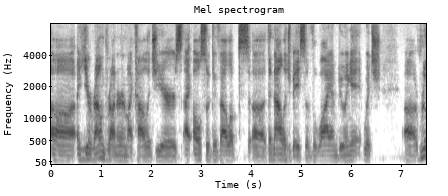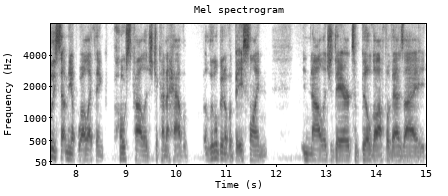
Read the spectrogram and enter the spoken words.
uh, a year-round runner in my college years, I also developed uh, the knowledge base of the why I'm doing it, which uh, really set me up well, I think, post college to kind of have a, a, little bit of a baseline knowledge there to build off of as I,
